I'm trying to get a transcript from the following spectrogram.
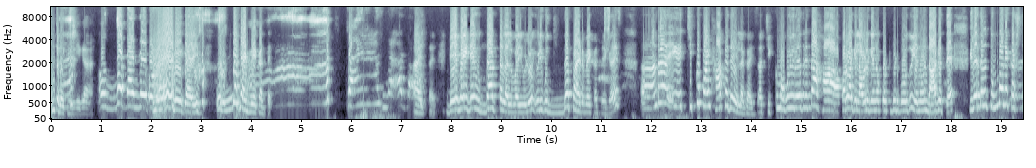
ಎಂತ ಬೇಕು ನಿಂಗೀಗ ನೋಡಿ ಈಗ ಉದ್ದ ಪಡ್ಬೇಕಂತೆ ಆಯ್ತಾಯ್ತು. ಡೇ ಬೈ ಡೇ ಉದ್ದ ಇವಳು? ಇವಳಿಗೆ ಉದ್ದ ಪಾಡ್ಬೇಕಂತೆ ಗೈಸ್ ಅಂದ್ರೆ ಚಿಕ್ಕ ಪಾಯಿಂಟ್ ಹಾಕದೇ ಇಲ್ಲ ಗೈಸ್ ಆ ಚಿಕ್ಕ ಮಗು ಇರೋದ್ರಿಂದ ಹಾ, ಪರವಾಗಿಲ್ಲ, ಅವಳಿಗೇನೋ ಕೊಟ್ಟು ಬಿಡ್ಬೋದು, ಏನೋ ಒಂದ್ ಆಗತ್ತೆ. ಇಲ್ಲಂತಂದ್ರೆ ತುಂಬಾನೇ ಕಷ್ಟ.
